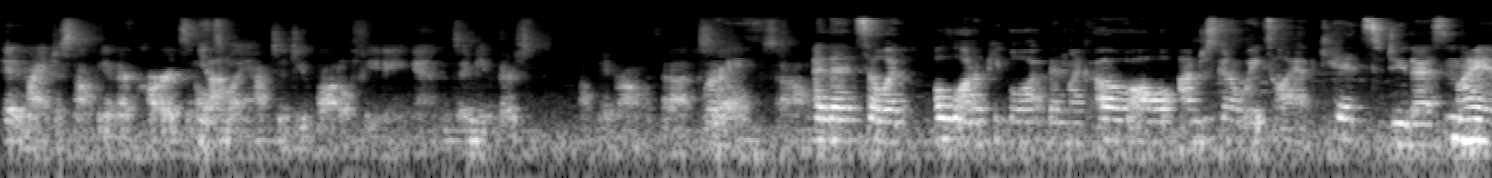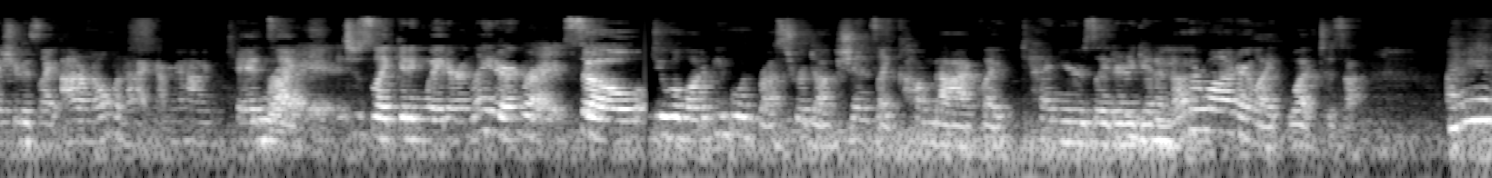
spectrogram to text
it might just not be in their cards, and Yeah. ultimately have to do bottle feeding. And I mean, there's nothing wrong with that. Right. So And then so like a lot of people have been like, oh, I'll, I'm just gonna wait till I have kids to do this. My Mhm. issue is like I don't know when the heck I'm gonna have kids. Like right, it's just like getting later and later. right. So do a lot of people with breast reductions like come back like ten years later to get Mhm. another one or like what does that? I mean,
